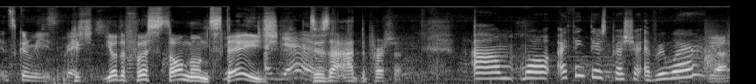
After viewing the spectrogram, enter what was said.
it's gonna be great. Because you're the first song on stage. Does that add the pressure? Um, well, I think there's pressure everywhere. Yeah.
